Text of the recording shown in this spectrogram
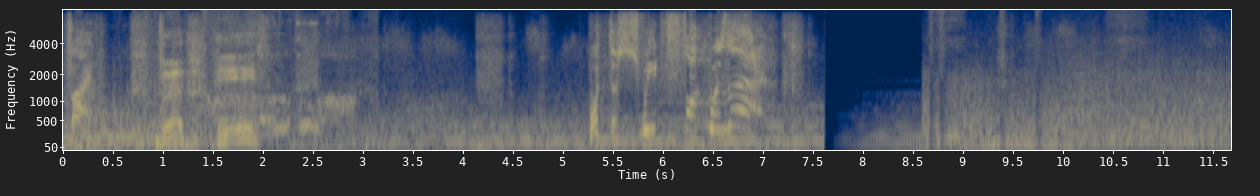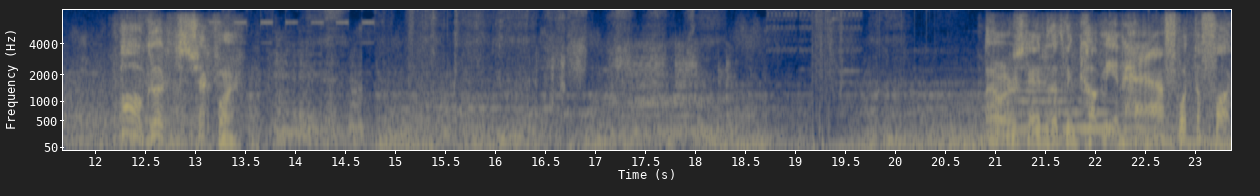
Fine. What the sweet fuck was that? Oh, good. It's checkpoint. I don't understand. Did that thing cut me in half? What the fuck?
